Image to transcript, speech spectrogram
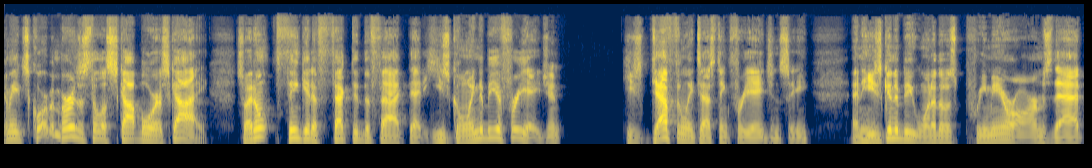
I mean, Corbin Burnes is still a Scott Boras guy. So I don't think it affected the fact that he's going to be a free agent. He's definitely testing free agency. And he's going to be one of those premier arms that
